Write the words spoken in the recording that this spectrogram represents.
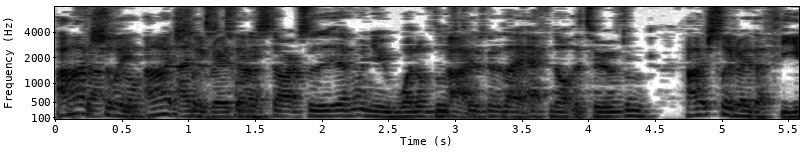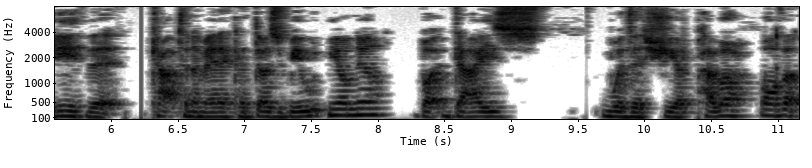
I actually. I actually and read Tony a, Stark, so everyone knew one of those Aye, two was going to die, if not the two of them. I actually read a theory that Captain America does wield Mjolnir, but dies with the sheer power of it.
